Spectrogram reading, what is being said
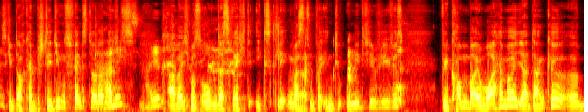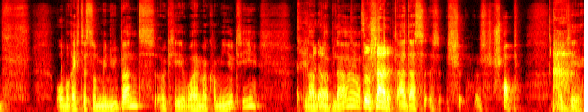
Es gibt auch kein Bestätigungsfenster oder Gar nichts. nichts, nein. Aber ich muss oben das rechte X klicken, was Ja. super intu- unintuitiv ist. Willkommen bei Warhammer. Ja, danke. Ähm, oben rechts ist so ein Menüband. Okay, Warhammer Community. Bla Genau. bla. So, schade. Ah, das ist Sh Shop. Okay.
